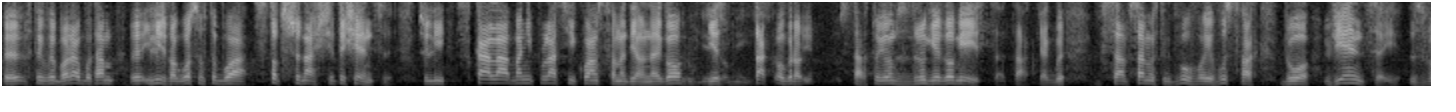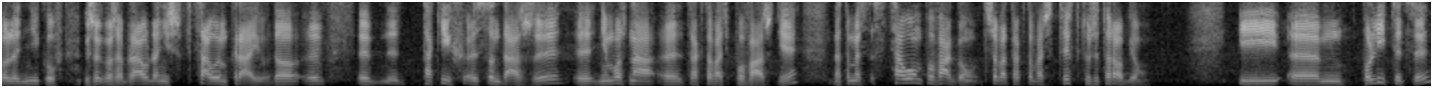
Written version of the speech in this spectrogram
e, w tych wyborach, bo tam e, liczba głosów to była 113 tysięcy. Czyli skala manipulacji i kłamstwa medialnego jest miejsca. tak ogromna. Startując z drugiego miejsca, tak. Jakby w, sa, w samych tych dwóch województwach było więcej zwolenników Grzegorza Brauna niż w całym kraju. Do, y, y, y, takich sondaży y, nie można y, traktować poważnie, natomiast z całą powagą trzeba traktować tych, którzy to robią. I politycy,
